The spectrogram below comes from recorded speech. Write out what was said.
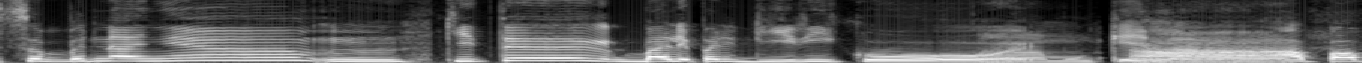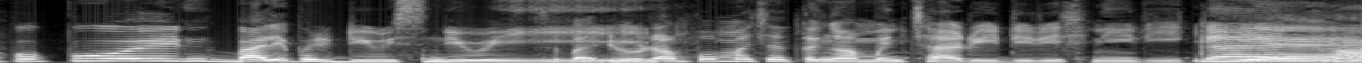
sebenarnya hmm, Kita balik pada diri kot Ah, mungkin Ah, lah. Apa-apa pun Balik pada diri sendiri Sebab diorang pun macam tengah mencari diri sendiri kan. Yes. Ha.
